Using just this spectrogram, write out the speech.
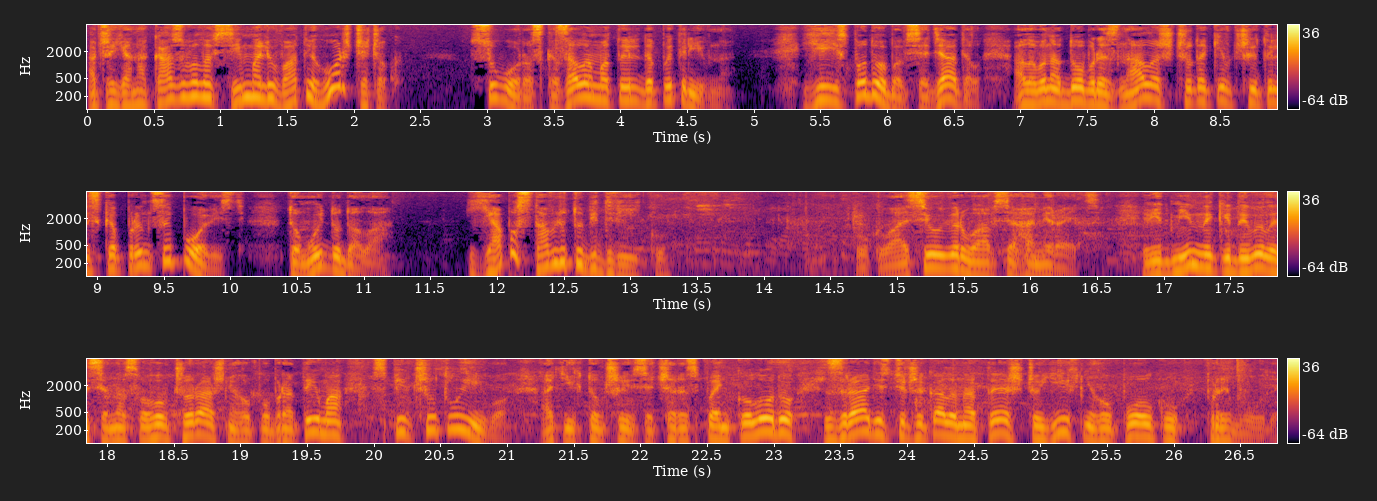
адже я наказувала всім малювати горщичок, суворо сказала Матильда Петрівна. Їй сподобався дятел, але вона добре знала, що таке вчительська принциповість, тому й додала Я поставлю тобі двійку. У класі увірвався гамірець. Відмінники дивилися на свого вчорашнього побратима співчутливо, а ті, хто вчився через пень колоду, з радістю чекали на те, що їхнього полку прибуде.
